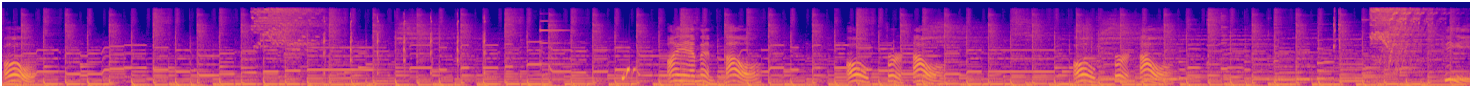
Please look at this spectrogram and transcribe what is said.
O I am an owl. O for owl. Oh, o for owl. P.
